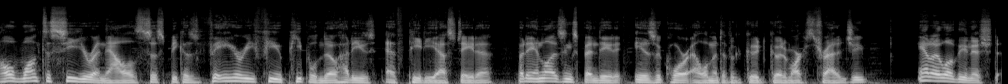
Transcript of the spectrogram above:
I'll want to see your analysis because very few people know how to use FPDS data, but analyzing spend data is a core element of a good go to market strategy. And I love the initiative.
